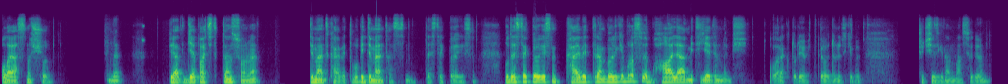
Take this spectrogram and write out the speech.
Olay aslında şu. Şimdi fiyat gap açtıktan sonra demand kaybetti. Bu bir demand aslında. Destek bölgesi. Bu destek bölgesini kaybettiren bölge burası ve bu hala mitige edilmemiş olarak duruyor gördüğünüz gibi. Şu çizgiden bahsediyorum.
